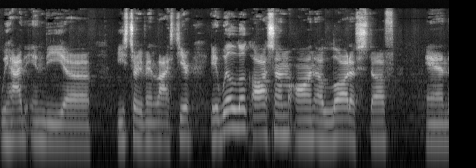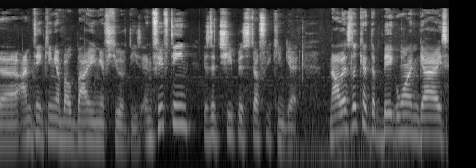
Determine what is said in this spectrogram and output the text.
we had in the uh, Easter event last year. It will look awesome on a lot of stuff and uh, I'm thinking about buying a few of these. And 15 is the cheapest stuff you can get. Now let's look at the big one, guys.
